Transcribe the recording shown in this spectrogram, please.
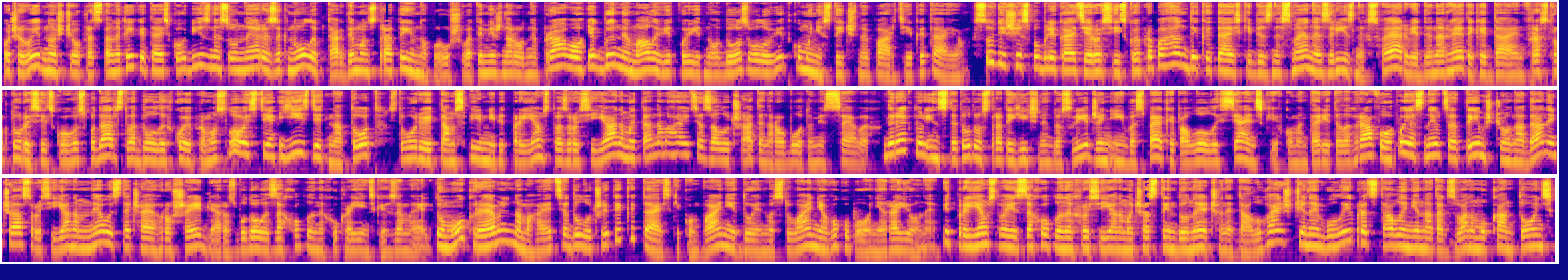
Очевидно, що представники китайського бізнесу не ризикнули б так демонстративно порушувати міжнародне право, якби не мали відповідного дозволу від комуністичної партії Китаю. Судячи з публікацій російської пропаганди, китайські бізнесмени з різних сфер від енергетики та інфраструктури сільського господарства до легкої промисловості їздять на ТОТ, створюють там спільні підприємства з росіянами та намагаються залучати на роботу місцевих. Директор інституту стратегічних досліджень і безпеки Павло Лисянський в коментарі телеграфу пояснив це тим, що на даний час росіянам не вистачає грошей для розбудови захоплених українських земель. Тому Кремль намагається долучити китайські компанії до інвестування в окуповані райони. Підприємства із захоплених росіянами частин Донеччини та Луганщини були представлені на так званому кантонському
